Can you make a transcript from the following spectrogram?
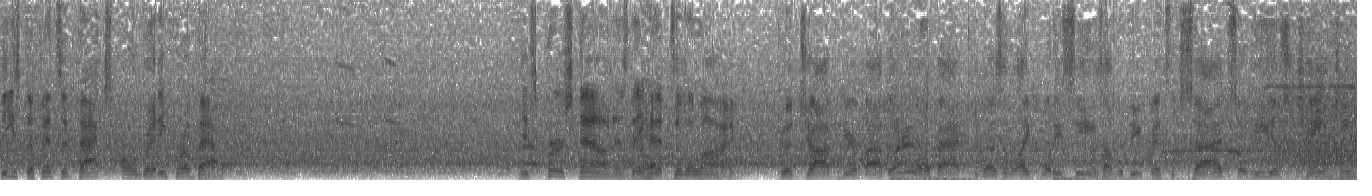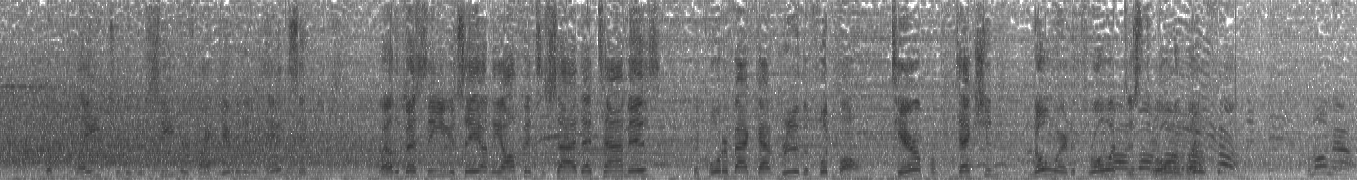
These defensive backs are ready for a battle. It's first down as they head to the line. Good job here by the quarterback. He doesn't like what he sees on the defensive side, so he is changing the play to the receivers by giving him hand signals. Well, the best thing you can say on the offensive side that time is the quarterback got rid of the football. Terrible protection, nowhere to throw it, just throw it away. Come on now.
